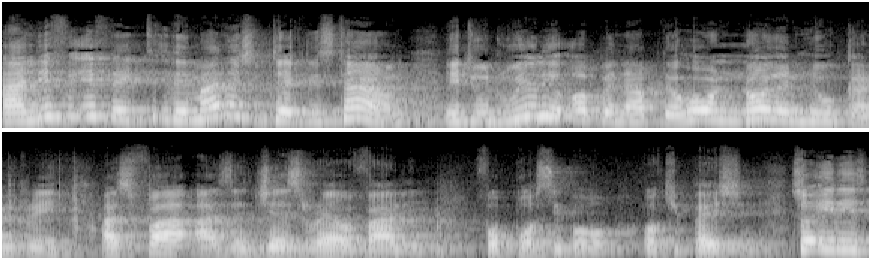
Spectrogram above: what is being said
And if, if, they, they manage to take this town, it would really open up the whole northern hill country as far as the Jezreel Valley for possible occupation. So it is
